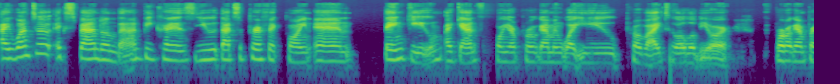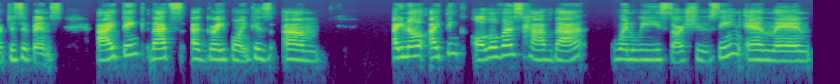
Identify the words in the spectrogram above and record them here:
I want to expand on that because you that's a perfect point and thank you again for your program and what you provide to all of your program participants. I think that's a great point because um I know I think all of us have that when we start choosing and then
